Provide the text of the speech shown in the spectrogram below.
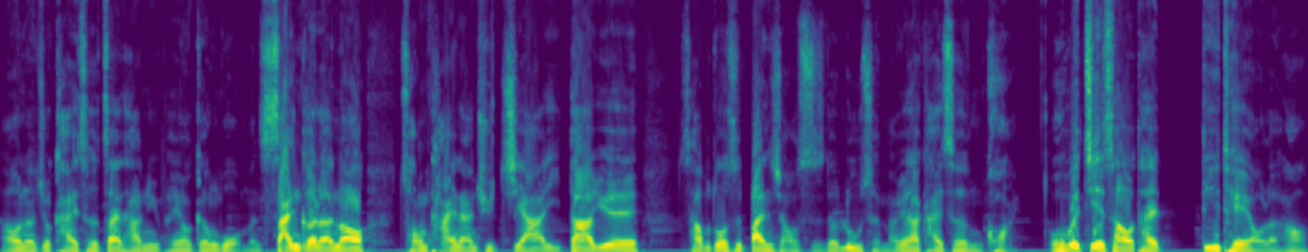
然后呢就开车载他女朋友跟我们三个人哦，从台南去嘉义，大约差不多是半小时的路程嘛，因为他开车很快。我会不会介绍太 detail 了哈？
